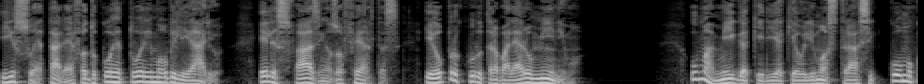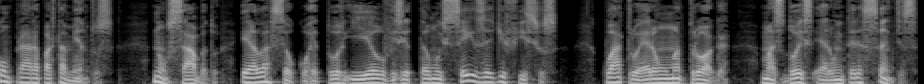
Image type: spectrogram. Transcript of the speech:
Isso é tarefa do corretor imobiliário. Eles fazem as ofertas. Eu procuro trabalhar o mínimo. Uma amiga queria que eu lhe mostrasse como comprar apartamentos. Num sábado, ela, seu corretor e eu visitamos seis edifícios. Quatro eram uma droga, mas dois eram interessantes.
